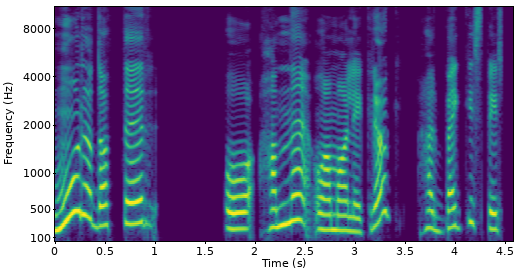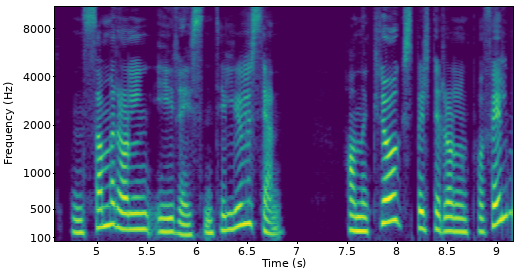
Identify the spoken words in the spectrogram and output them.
Mor og datter og Hanne og Amalie Krogh har begge spilt den samme rollen i Reisen til julestjernen. Hanne Krogh spilte rollen på film,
